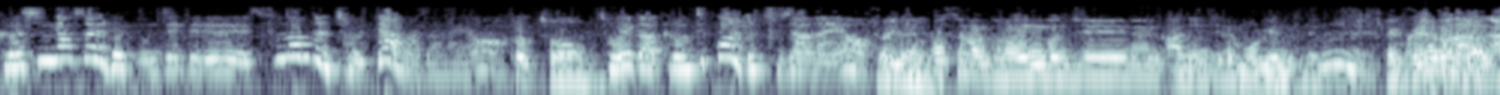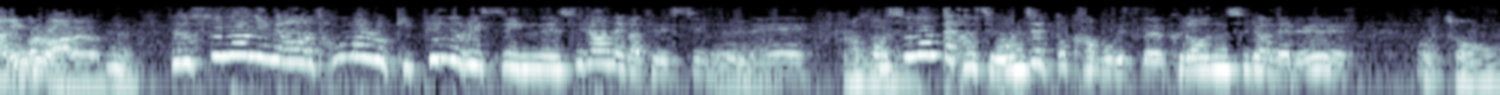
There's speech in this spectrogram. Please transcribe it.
그런 신경 써야 될 문제들을 순원들은 절대 안 하잖아요. 그렇죠. 저희가 그런 특권을 또 주잖아요. 저희 네. 캠퍼스만 그런 건지는 아닌지는 모르겠는데, 음. 네, 그런 건 아니, 아닌 걸로 알아요. 음. 그래서 순원이면 정말로 깊이 누릴 수 있는 수련회가 될 수 있는데 맞아요. 어, 순원 때 같이 언제 또 가보겠어요 그런 수련회를 그렇죠.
